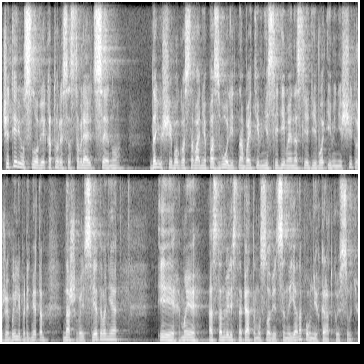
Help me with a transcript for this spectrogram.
Четыре условия, которые составляют цену дающие Богу основание позволить нам войти в неследимое наследие Его имени щит, уже были предметом нашего исследования. И мы остановились на пятом условии цены. Я напомню их краткую суть.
